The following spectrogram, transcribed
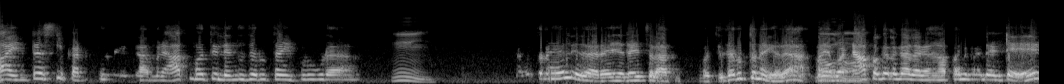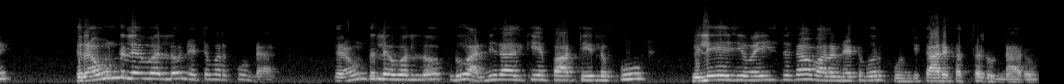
ఆ ఇంట్రెస్ట్ కట్టుకోలేక మరి ఆత్మహత్యలు ఎందుకు జరుగుతాయి ఇప్పుడు కూడా? మ్, జరుగుతున్నాయా లేదా? రైతుల ఆత్మహత్యలు జరుగుతున్నాయి కదా. మరి వాటిని. ఆపగలగాలి ఆపగలగాలి అంటే గ్రౌండ్ లెవెల్లో నెట్వర్క్ ఉండాలి. గ్రౌండ్ లెవెల్లో ఇప్పుడు అన్ని రాజకీయ పార్టీలకు విలేజ్ వైజ్గా వాళ్ళ నెట్వర్క్ ఉంది కార్యకర్తలు ఉన్నారు.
